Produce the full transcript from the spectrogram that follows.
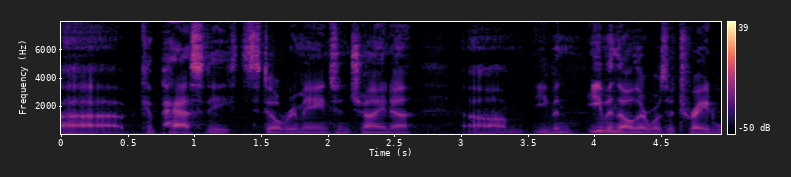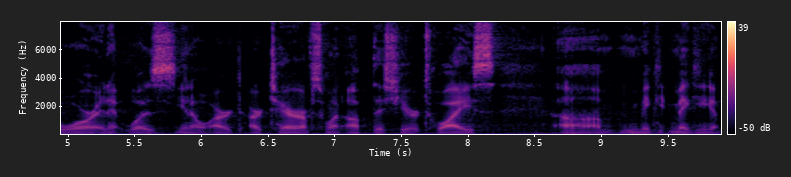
uh, capacity still remains in China. Um, even even though there was a trade war and it was, you know, our, our tariffs went up this year twice um, making it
